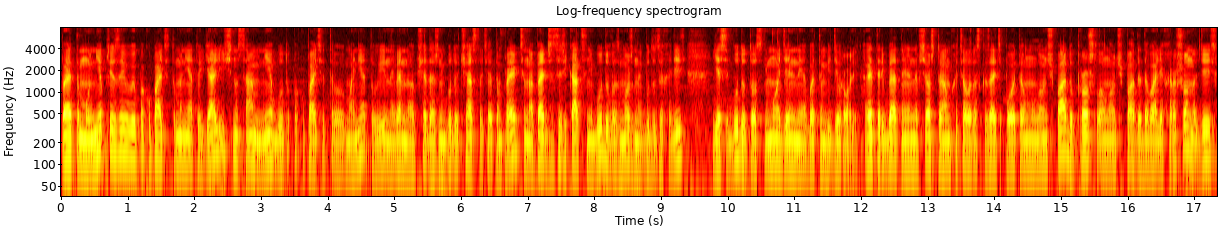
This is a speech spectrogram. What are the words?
поэтому не призывы покупать эту монету, я лично сам не буду покупать эту монету и, наверное, вообще даже не буду участвовать в этом проекте, но опять же, зарекаться не буду, возможно, и буду заходить, если буду, то сниму отдельный об этом видеоролик. Это, ребят, наверное, все, что я вам хотел рассказать по этому лаунчпаду. Прошлого лаунчпада давали хорошо, надеюсь,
